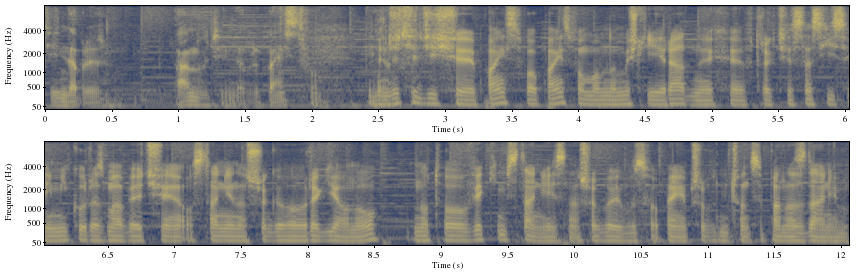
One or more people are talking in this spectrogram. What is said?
Dzień dobry panu, dzień dobry państwu. Będziecie dziś państwo, państwo mam na myśli radnych w trakcie sesji Sejmiku rozmawiać o stanie naszego regionu. No to w jakim stanie jest nasze województwo, panie przewodniczący, pana zdaniem?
